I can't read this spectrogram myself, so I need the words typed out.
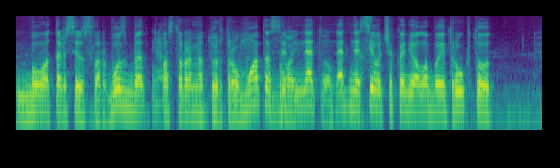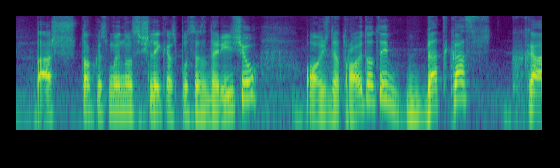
buvo tarsi ir svarbus, bet Jo. pastaruoju metu ir traumuotas Buvo ir net, net nesijaučia, kad jo labai trūktų. Aš tokius mainus iš Lakers pusės daryčiau, o iš Detroito tai bet kas, ką,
